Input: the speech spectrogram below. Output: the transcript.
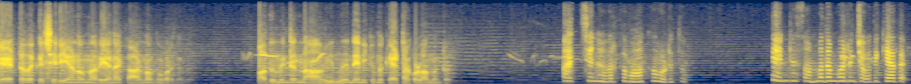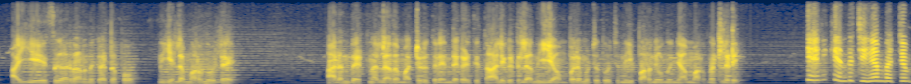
കേട്ടതൊക്കെ ശരിയാണോ എന്ന് അറിയാനാ കാണണമെന്ന് പറഞ്ഞത്. അത് നിന്റെ നാവിന്ന് തന്നെ എനിക്കൊന്ന് കേട്ടാ കൊള്ളാമെന്നുണ്ട്. അച്ഛൻ അവർക്ക് വാക്ക് കൊടുത്തു. എന്റെ സമ്മതം പോലും ചോദിക്കാതെ. ഐ എ എസുകാരനാണെന്ന് കേട്ടപ്പോ നീയെല്ലാം മറന്നുല്ലേ? അനന്തേട്ടനല്ലാതെ മറ്റൊരുത്തിന് എന്റെ കഴുത്തി താലി കിട്ടില്ല എന്ന് ഈ അമ്പലമുറ്റത്ത് വെച്ച് നീ പറഞ്ഞൊന്നും ഞാൻ മറന്നിട്ടില്ലടി. എനിക്ക് എന്ത് ചെയ്യാൻ പറ്റും?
